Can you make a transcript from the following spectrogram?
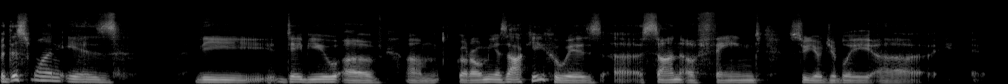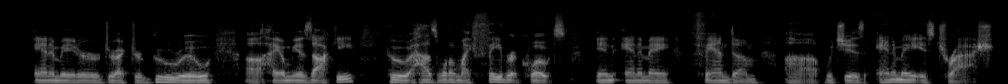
But this one is the debut of um, Goro Miyazaki, who is a son of famed Studio Ghibli uh, animator director guru uh, Hayao Miyazaki, who has one of my favorite quotes in anime fandom, uh, which is "Anime is trash."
